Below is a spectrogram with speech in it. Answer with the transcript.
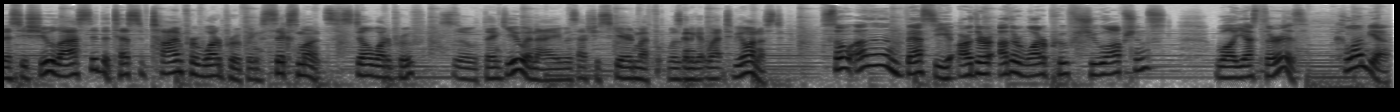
this shoe lasted the test of time for waterproofing. Six months, still waterproof. So thank you, and I was actually scared my foot was gonna get wet, to be honest. So other than Vessi, are there other waterproof shoe options? Well, yes, there is. Columbia.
